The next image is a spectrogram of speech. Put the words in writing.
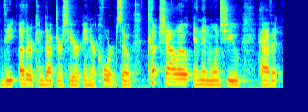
the other conductors here in your cord. So cut shallow and then once you have it,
